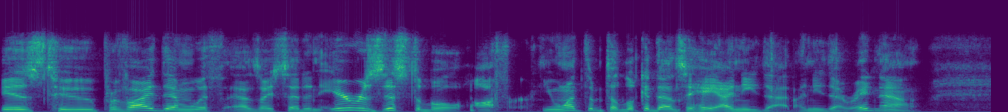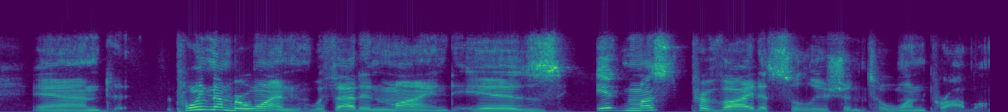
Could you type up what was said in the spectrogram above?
is to provide them with, as I said, an irresistible offer. You want them to look at that and say, "Hey, I need that. I need that right now." And point number one, with that in mind, is it must provide a solution to one problem.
